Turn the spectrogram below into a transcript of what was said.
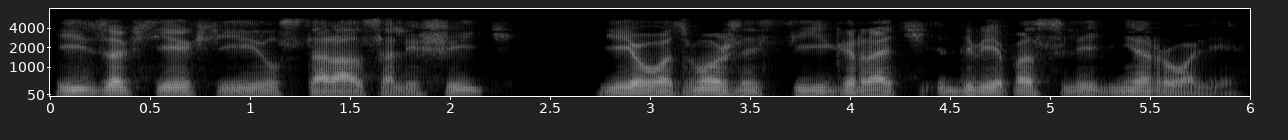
изо всех сил старался лишить ее возможности играть две последние роли.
